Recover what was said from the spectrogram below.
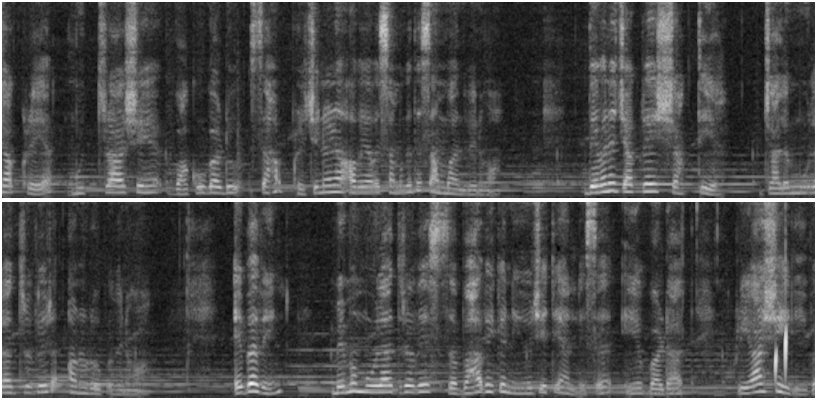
චක්‍රය මුත්‍රාශය වකුගඩු සහ ප්‍රජනන අවයව සමගද සම්බන්ධ වෙනවා. දෙවන චක්‍රයේ ශක්තිය ජලමූලද්‍රවයට අනුරෝප වෙනවා. එබැවින් මෙම මූලද්‍රවය ස්වභාවික නියෝජිතයන් ලෙස එය වඩාත් ක්‍රියාශීලීව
